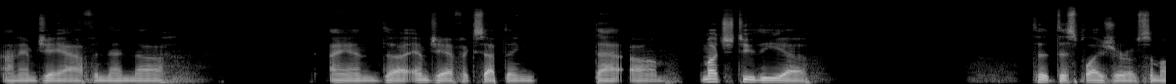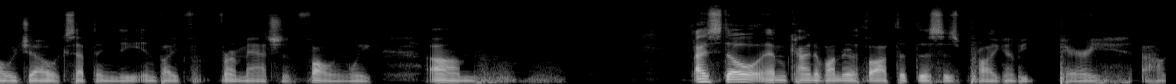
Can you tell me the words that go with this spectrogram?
on MJF, and then uh, and uh, MJF accepting that, um, much to the the displeasure of Samoa Joe accepting the invite for, for a match the following week. Um, I still am kind of under the thought that this is probably going to be Perry, uh,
